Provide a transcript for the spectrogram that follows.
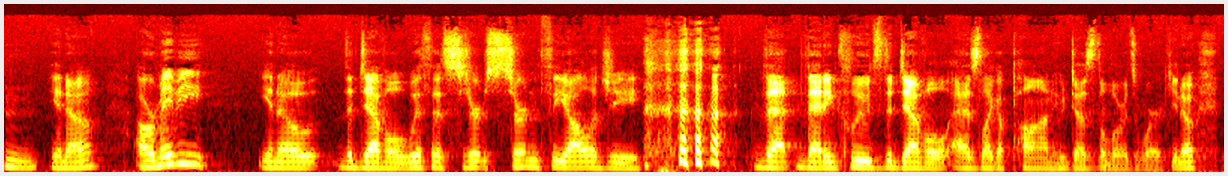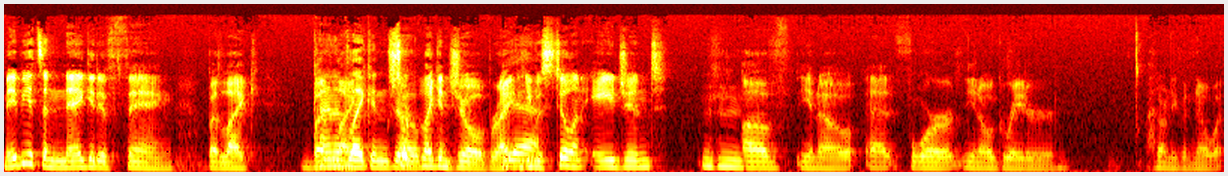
Hmm. You know, or maybe you know the devil with a cer- certain theology that that includes the devil as like a pawn who does the Lord's work. You know, maybe it's a negative thing, but like but Kind of like in sort- Job. like in Job, right? He was still an agent hmm of you know uh, for you know greater. I don't even know what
